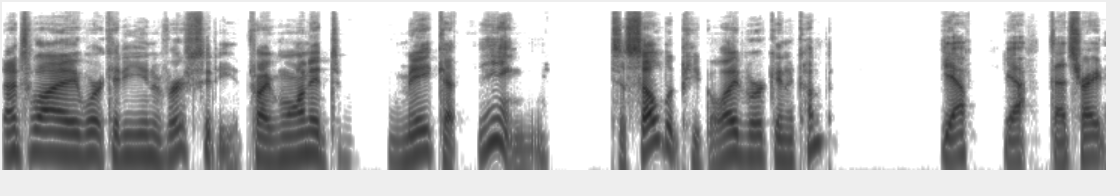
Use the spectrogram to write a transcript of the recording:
that's why I work at a university. If I wanted to make a thing to sell to people, I'd work in a company. Yeah, yeah, that's right.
